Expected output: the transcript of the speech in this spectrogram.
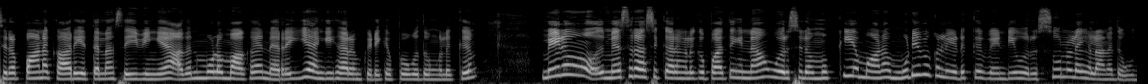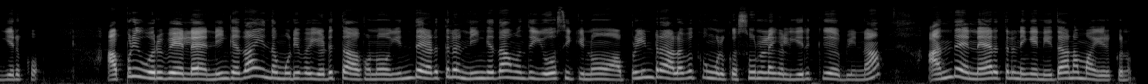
சிறப்பான காரியத்தெல்லாம் செய்வீங்க. அதன் மூலமாக நிறைய அங்கீகாரம் கிடைக்க போகுது உங்களுக்கு. மேலும் மேசராசிக்காரங்களுக்கு பார்த்தீங்கன்னா ஒரு சில முக்கியமான முடிவுகள் எடுக்க வேண்டிய ஒரு சூழ்நிலைகளானது இருக்கும். அப்படி ஒருவேளை நீங்கள் தான் இந்த முடிவை எடுத்தாகணும். இந்த இடத்துல நீங்கள் தான் வந்து யோசிக்கணும் அப்படின்ற அளவுக்கு உங்களுக்கு சூழ்நிலைகள் இருக்குது அப்படின்னா அந்த நேரத்தில் நீங்கள் நிதானமாக இருக்கணும்.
